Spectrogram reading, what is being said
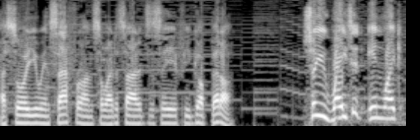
I saw you in Saffron, so I decided to see if you got better. So you waited in, like...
